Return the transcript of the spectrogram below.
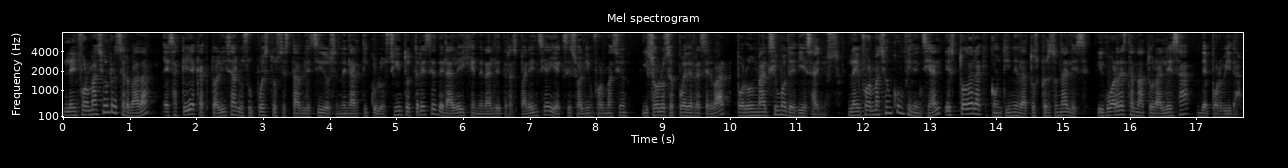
La información reservada es aquella que actualiza los supuestos establecidos en el artículo 113 de la Ley General de Transparencia y Acceso a la Información y solo se puede reservar por un máximo de 10 años. La información confidencial es toda la que contiene datos personales y guarda esta naturaleza de por vida.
